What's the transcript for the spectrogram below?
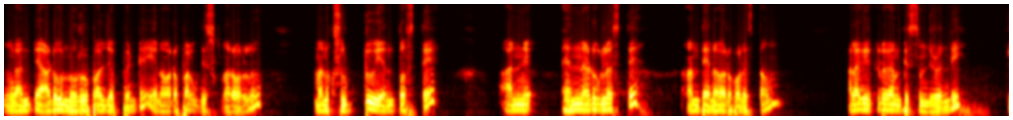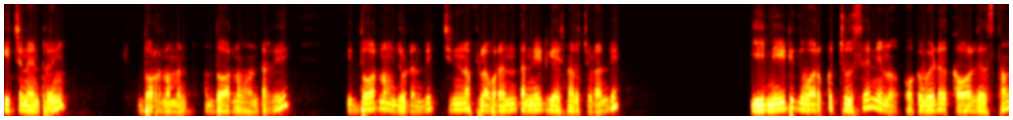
ఇంకంతే అడుగు నూరు రూపాయలు చెప్పింటే ఎనభై రూపాయలకి తీసుకున్నారు వాళ్ళు. మనకు చుట్టూ ఎంత వస్తే అన్ని ఎన్ని అడుగులు వస్తే అంత ఎనభై రూపాయలు ఇస్తాం. అలాగే ఇక్కడ కనిపిస్తుంది చూడండి కిచెన్ ఎంట్రింగ్ దూరణం అంట దూరణం అంటారు. ఈ దూరణం చూడండి చిన్న ఫ్లవర్ ఎంత నీట్గా వేసినారో చూడండి. ఈ నీటికి వర్క్ చూసే నేను ఒక వీడియో కవర్ చేస్తాం.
